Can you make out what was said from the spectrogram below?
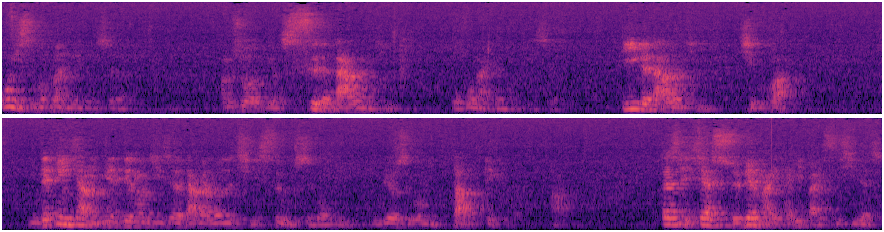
为什么不买电动车？他们说有四个大问题，我不买电动机车。第一个大问题，骑不快。你的印象里面，电动机车大概都是骑四五十公里、五六十公里到顶的啊。但是你现在随便买一台一百 CC 的车，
